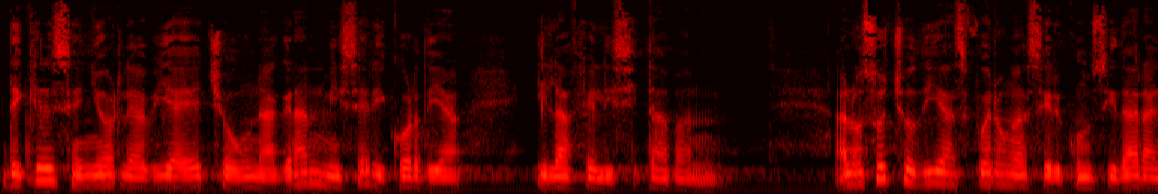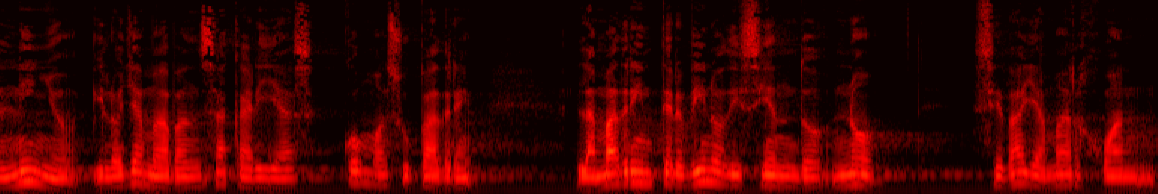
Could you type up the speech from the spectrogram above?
de que el Señor le había hecho una gran misericordia y la felicitaban. A los ocho días fueron a circuncidar al niño y lo llamaban Zacarías como a su padre. La madre intervino diciendo, no, se va a llamar Juan.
